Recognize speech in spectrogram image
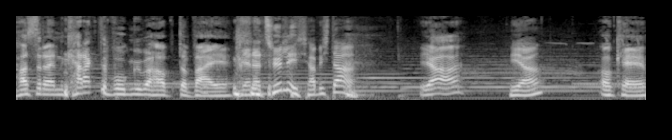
Hast du deinen Charakterbogen überhaupt dabei? Ja, natürlich, habe ich da. Ja? Ja. Okay.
